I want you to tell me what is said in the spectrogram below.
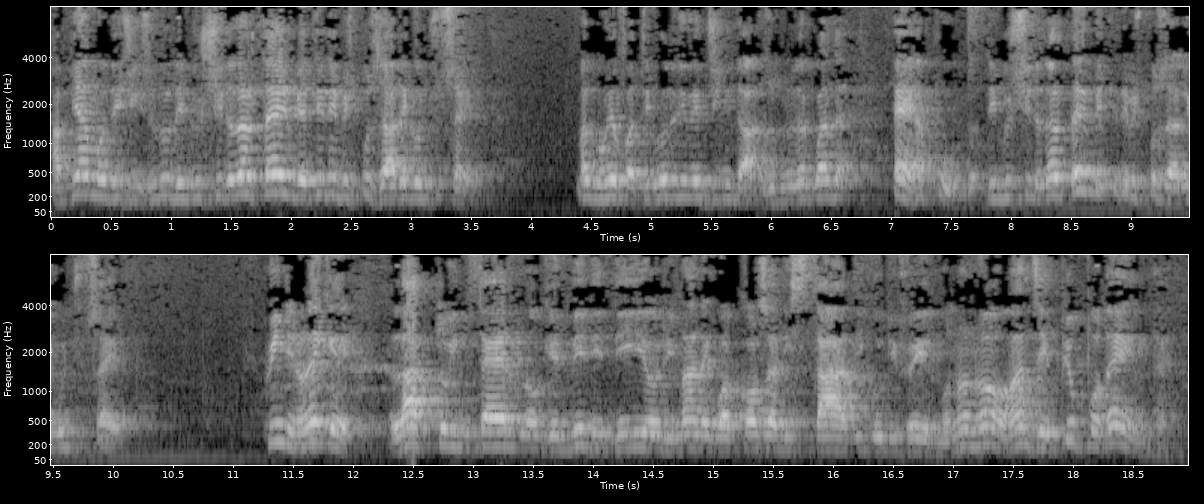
abbiamo deciso, tu devi uscire dal Tempio e ti devi sposare con Giuseppe. Ma come io ho fatto il voto di virginità, sono venuto a guardare, eh appunto, devi uscire dal Tempio e ti devi sposare con Giuseppe. Quindi non è che l'atto interno che vede Dio rimane qualcosa di statico, di fermo, no, no, anzi è più potente.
